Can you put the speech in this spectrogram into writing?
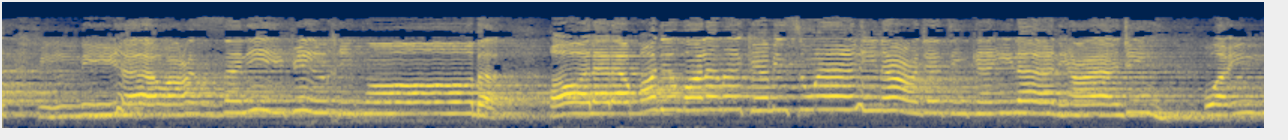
أَكْفِلْنِيهَا وَعَزَّنِي فِي الْخِطَابِ. قَالَ لَقَدْ ظَلَمَكَ بِسُؤَالِ نَعْجَتِكَ إِلَىٰ نِعَاجِهِ ۖ وَإِنَّ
